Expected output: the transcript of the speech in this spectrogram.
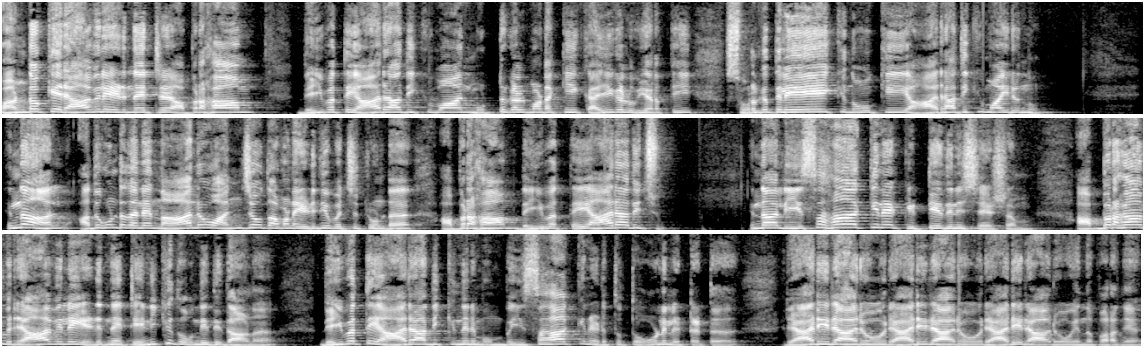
പണ്ടൊക്കെ രാവിലെ എഴുന്നേറ്റ് അബ്രഹാം ദൈവത്തെ ആരാധിക്കുവാൻ മുട്ടുകൾ മടക്കി കൈകൾ ഉയർത്തി സ്വർഗത്തിലേക്ക് നോക്കി ആരാധിക്കുമായിരുന്നു. എന്നാൽ അതുകൊണ്ട് തന്നെ നാലോ അഞ്ചോ തവണ എഴുതി വച്ചിട്ടുണ്ട് അബ്രഹാം ദൈവത്തെ ആരാധിച്ചു. എന്നാൽ ഇസഹാക്കിനെ കിട്ടിയതിന് ശേഷം അബ്രഹാം രാവിലെ എഴുന്നേറ്റ് എനിക്ക് തോന്നിയത് ഇതാണ്. ദൈവത്തെ ആരാധിക്കുന്നതിന് മുമ്പ് ഇസഹാക്കിനെടുത്ത് തോളിലിട്ടിട്ട് രാരിരാരോ രാരിരാരോ രാരിരാരോ എന്ന് പറഞ്ഞ്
